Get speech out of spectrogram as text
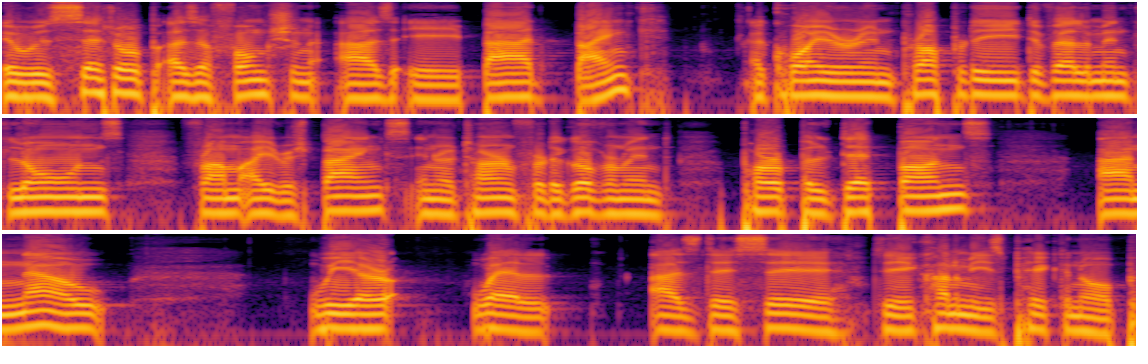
it was set up as a function as a bad bank, acquiring property development loans from Irish banks in return for the government purple debt bonds, and now we are well, as they say, the economy is picking up.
